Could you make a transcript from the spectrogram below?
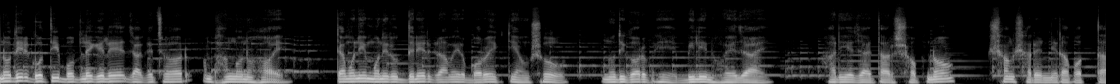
নদীর গতি বদলে গেলে জাগেচর ভাঙন হয়। তেমনি মনির উদ্দিনের গ্রামের বড় একটি অংশ নদীগর্ভে বিলীন হয়ে যায়, হারিয়ে যায় তার স্বপ্ন, সংসারের নিরাপত্তা।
